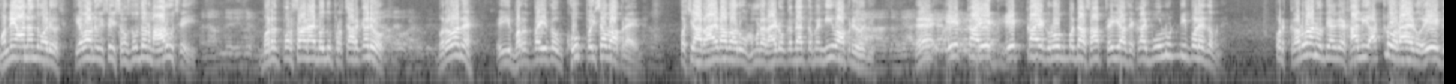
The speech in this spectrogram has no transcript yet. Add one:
મને આનંદ મળ્યો છે. કહેવાનો વિષય સંશોધન મારું છે એ અને અમને રિઝલ્ટ ભરત પરસાણાએ બધું પ્રચાર કર્યો. બરોબર ને? એ ભરતભાઈ તો ખૂબ પૈસા વાપર્યા એને. પછી આ રાયડા વાળું હમણાં રાયડો કદાચ તમે નહીં વાપર્યો હજી. હે એક કા એક એક કા એક રોગ બધા સાફ થઈ ગયા છે. કાંઈ બોલવું જ નહીં પડે તમને. પણ કરવાનું ત્યાં કે ખાલી આટલો રાયડો એક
